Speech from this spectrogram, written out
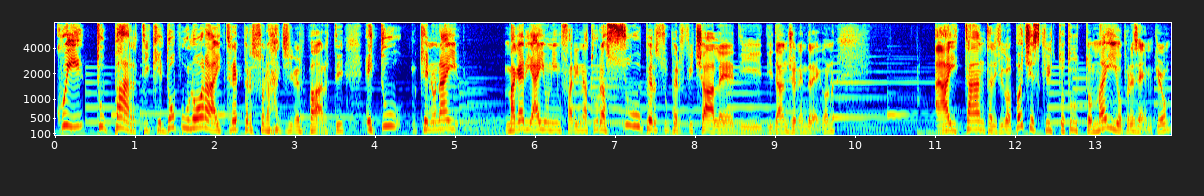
Qui tu parti che dopo un'ora hai tre personaggi nel party e tu che non hai magari hai un'infarinatura super superficiale di, di Dungeon and Dragon hai tanta difficoltà. Poi c'è scritto tutto, ma io per esempio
